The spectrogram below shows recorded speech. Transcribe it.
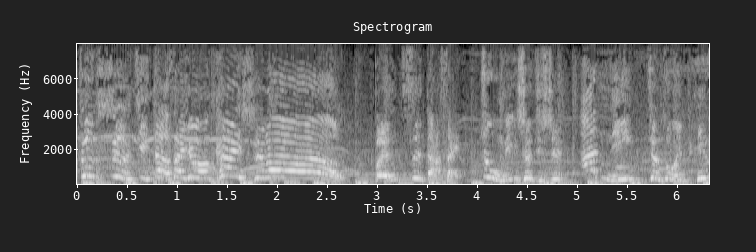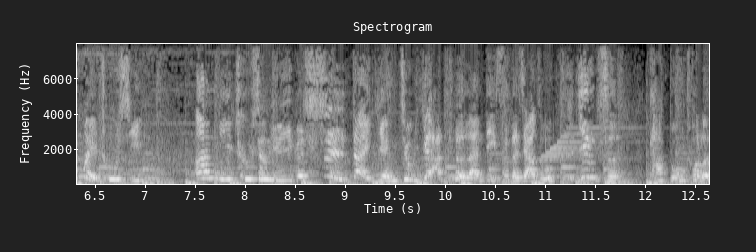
装设计大赛又要开始了。本次大赛，著名设计师安妮将作为评委出席。安妮出生于一个世代研究亚特兰蒂斯的家族，因此她独创了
